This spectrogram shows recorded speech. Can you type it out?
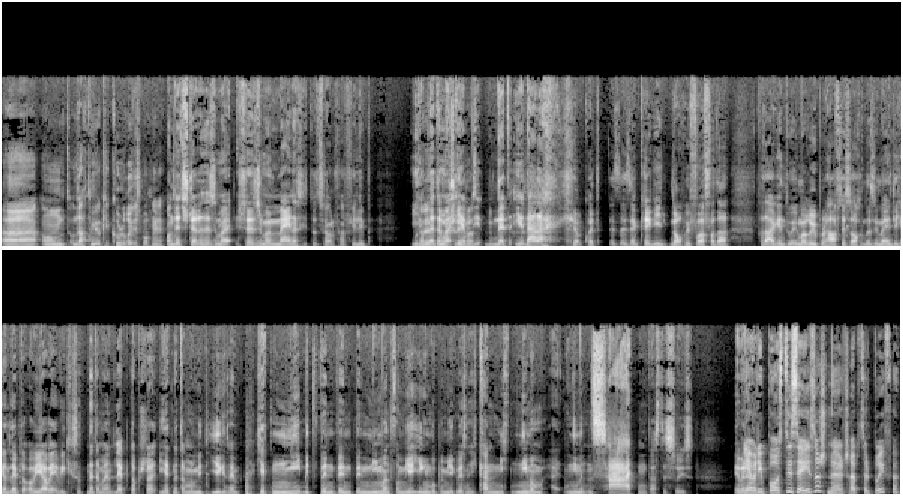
äh, und, und dachte mir, okay, cool, ruhiges Wochenende. Und jetzt stell dir das mal, stell dir das mal in meiner Situation vor, Philipp. Ich habe nicht einmal, ich hab, ich nicht, ich, nein, nein, ja gut, das, das kriege ich nach wie vor von der, von der Agentur immer rüpelhafte Sachen, dass ich mir endlich einen Laptop, aber ich habe wie gesagt nicht einmal einen Laptop, ich hätte nicht einmal mit irgendwem, ich hätte nie, mit, wenn, wenn, wenn niemand von mir irgendwo bei mir gewesen ist, ich kann nicht, niemand, niemandem sagen, dass das so ist. Ja, aber die Post ist ja eh so schnell. Schreibst halt Briefe.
